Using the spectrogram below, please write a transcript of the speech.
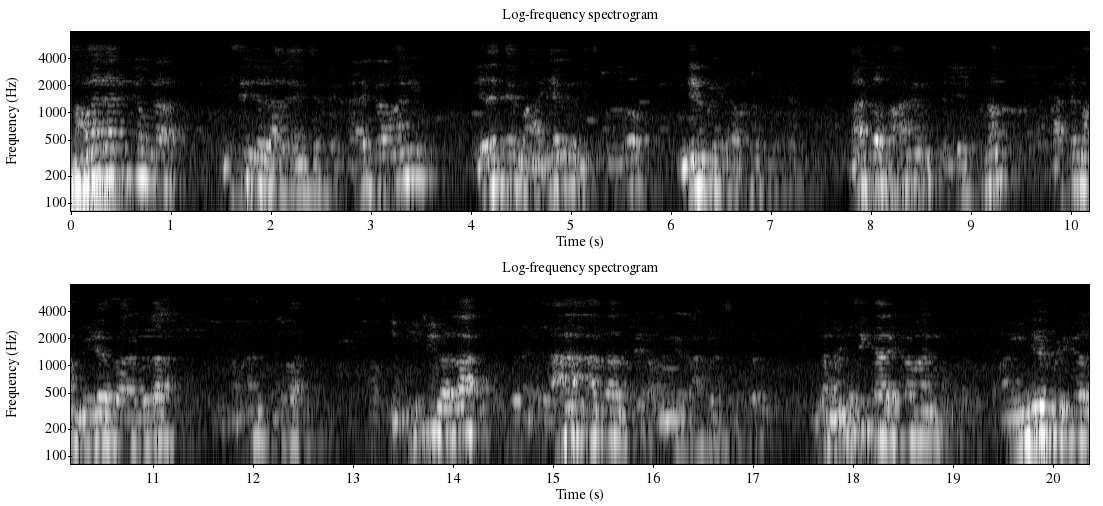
సమాజానికి ఒక మెసేజ్ వెళ్ళాలి చెప్పే కార్యక్రమాన్ని ఏదైతే మా అయ్యగారు తీసుకున్నదో ఇండియన్ మెడికల్ అసోసియేషన్ దాంట్లో భాగంగా తెలియజేస్తున్నాం. అట్లే మా మీడియా ద్వారా కూడా సమాజం తెలవాలి ఈ బీపీ వల్ల చాలా ఆనందాలు ఉంటాయి. అవన్నీ డాక్టర్స్ చెప్తారు ఒక మంచి కార్యక్రమాన్ని మా ఇండియన్ మెడికల్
